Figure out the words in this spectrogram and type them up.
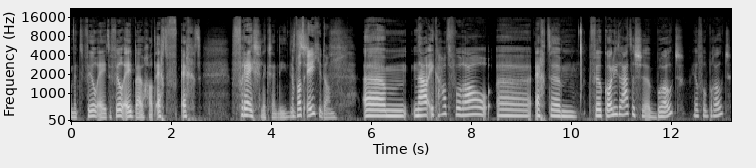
met veel eten. Veel eetbuien gehad. Echt, echt vreselijk zijn die. En Dat wat eet je dan? Ehm, nou, ik had vooral eh, echt ehm, veel koolhydraten, dus eh, brood, heel veel brood.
